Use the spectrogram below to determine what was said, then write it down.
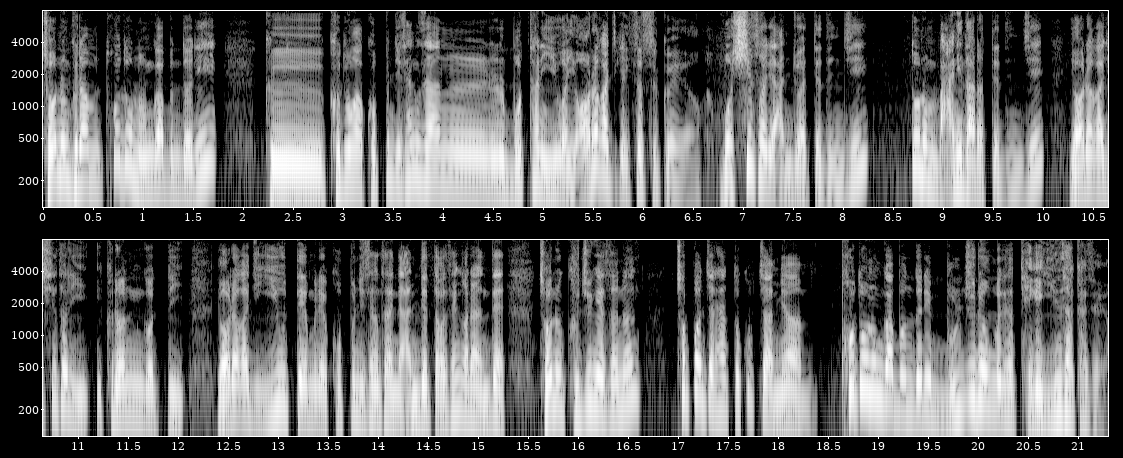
저는 그럼 포도 농가분들이 그 그동안 고품질 생산을 못하는 이유가 여러 가지가 있었을 거예요. 뭐 시설이 안 좋았다든지 또는 많이 다뤘다든지 여러 가지 시설이 이- 그런 것도 이- 여러 가지 이유 때문에 고품질 생산이 안 됐다고 생각을 하는데 저는 그 중에서는 첫 번째로 하나 또 꼽자면 포도 농가분들이 물 주는 것에 대해서 되게 인색하세요.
